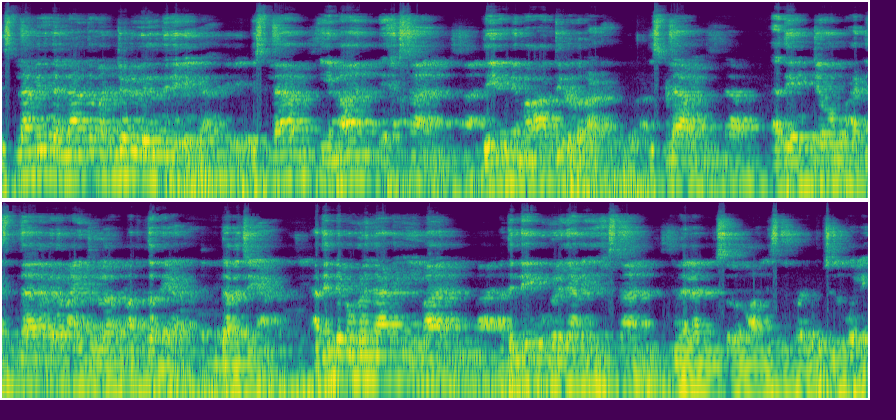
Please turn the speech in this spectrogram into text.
ഇസ്ലാമിൽ ഇതല്ലാത്ത മറ്റൊരു വേർതിരിവില്ല. ഇസ്ലാം ഇമാൻ ഇഹ്സാൻ ദീനിന്റെ മറാത്തിലുള്ളതാണ്. ഇസ്ലാം അത് ഏറ്റവും അടിസ്ഥാനപരമായിട്ടുള്ള മർദ്ദതയാണ് ദർജയാണ് അതിന്റെ മുകളിലാണ് ഈമാൻ അതിന്റെ മുകളിലാണ് ഇഹ്സാൻ എന്നെല്ലാം പഠിപ്പിച്ചതുപോലെ.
